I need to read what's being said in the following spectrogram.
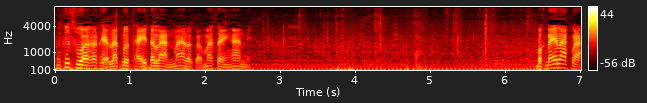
มันคือสัวค่ะแถลักรถไถตลาดมากแล้วก็มาใส่งานเนี่ยบอกได้ลักล่ะ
